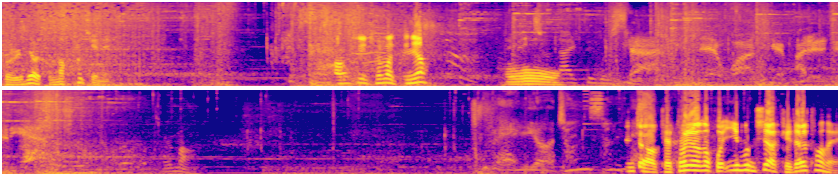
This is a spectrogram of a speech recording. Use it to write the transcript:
돌려 존나 커지네 당신 설마 드냐? 오. 있습니다. 진짜 개 털려놓고 이분 진짜 개잘 터네.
